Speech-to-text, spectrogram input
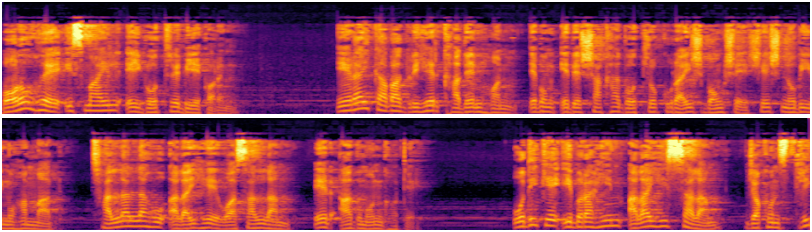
বড় হয়ে ইসমাইল এই গোত্রে বিয়ে করেন। এরাই কাবা গৃহের খাদেম হন এবং এদের শাখা গোত্র কুরাইশ বংশে শেষ নবী মুহাম্মদ ছাল্লাল্লাহু আলাইহে ওয়াসাল্লাম এর আগমন ঘটে। ওদিকে ইব্রাহিম আলাইহিসালাম যখন স্ত্রী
